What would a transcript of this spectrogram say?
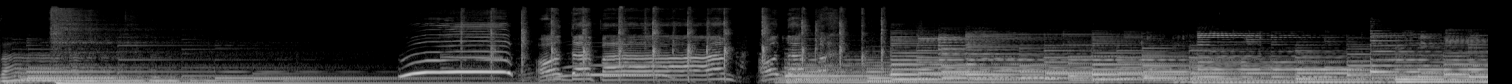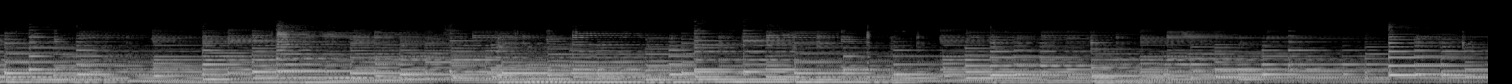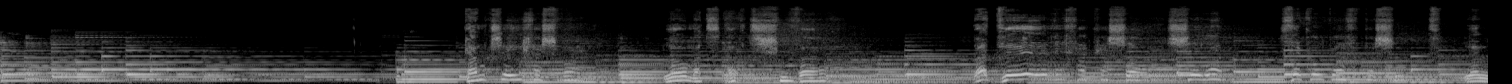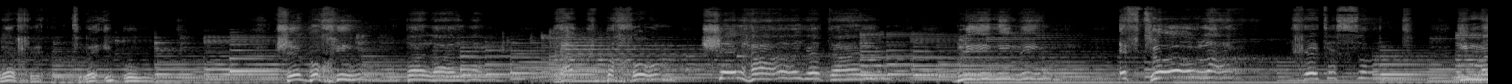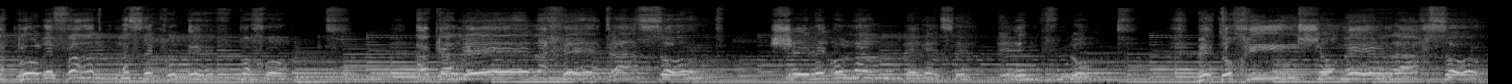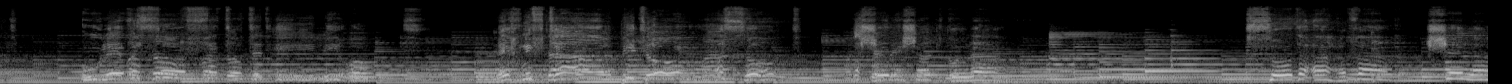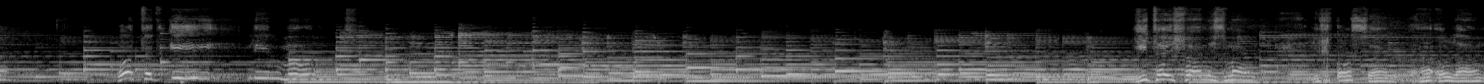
שמכוון. עוד הפעם, חשבה לא מצאה תשובה. בדרך הקשה שלה זה כל כך פשוט ללכת לאיבוד. כשבוכים בלילה רק בחום של הידיים בלי מילים אפתור לך את הסוד. אם את לא לבד אז זה כואב פחות. אגלה את הסוד שלעולם בעצם אין גבולות. בתוכי שומר לך סוד ולבסוף את עוד תדעי לראות. איך נפטר פתאום הסוד בשמש הגדולה. סוד האהבה שלה עוד תדעי ללמוד התעייפה מזמן לכעוס על העולם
